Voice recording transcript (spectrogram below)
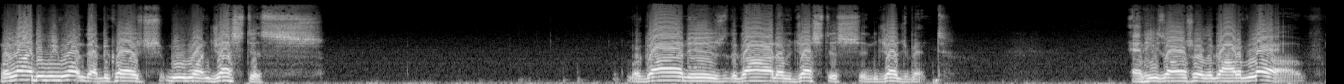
Well, why do we want that? Because we want justice. Well, God is the God of justice and judgment and he's also the God of love.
